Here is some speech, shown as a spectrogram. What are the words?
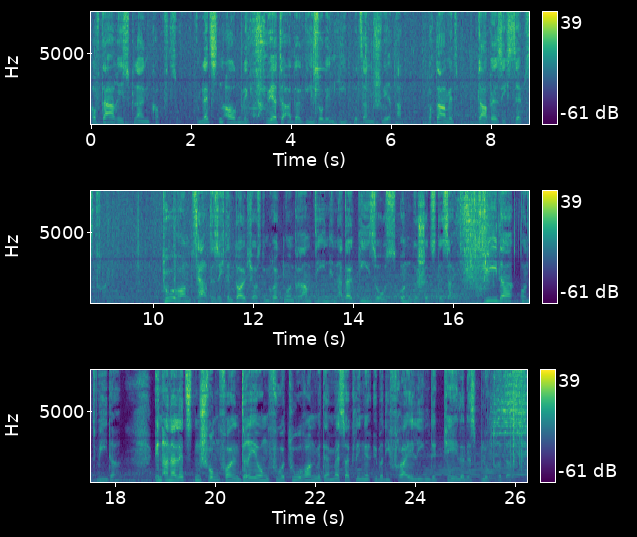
auf Daris kleinen Kopf zu. Im letzten Augenblick wehrte Adalgiso den Hieb mit seinem Schwert ab. Doch damit gab er sich selbst frei. Turon zerrte sich den Dolch aus dem Rücken und rammte ihn in Adalgisos ungeschützte Seite. Wieder und wieder. In einer letzten schwungvollen Drehung fuhr Turon mit der Messerklinge über die freiliegende Kehle des Blutritters.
